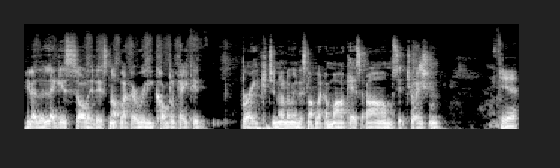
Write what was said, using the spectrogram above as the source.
you know, the leg is solid. It's not like a really complicated break. Do you know what I mean? It's not like a Marquez arm situation. Yeah.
